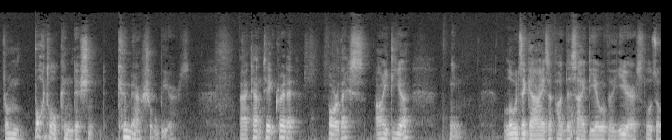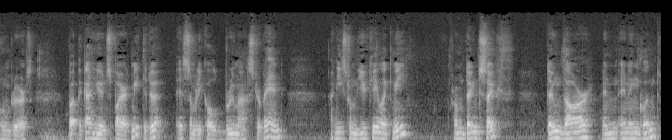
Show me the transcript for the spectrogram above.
from bottle conditioned commercial beers. Now, I can't take credit for this idea. I mean, loads of guys have had this idea over the years, loads of homebrewers, but the guy who inspired me to do it is somebody called Brewmaster Ben, and he's from the UK like me, from down south down there in, in England.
